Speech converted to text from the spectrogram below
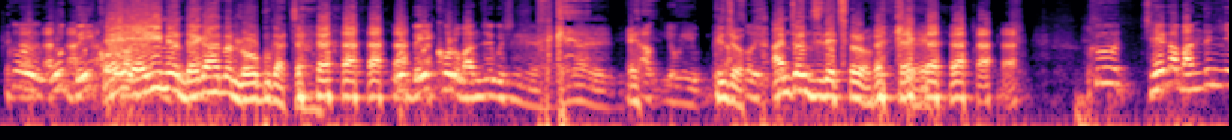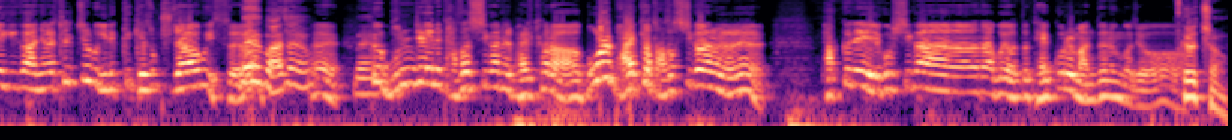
그 옷 메이커로 애, L이면 내가 하면 love. 만- 옷 메이커로 만들고 싶네요. 옛날 딱 여기 딱 그죠? 안전지대처럼. 이렇게. 그 제가 만든 얘기가 아니라 실제로 이렇게 계속 주장하고 있어요. 네, 맞아요. 네. 네. 그 문재인의 다섯 시간을 밝혀라. 뭘 밝혀 다섯 시간을 박근혜 일곱 시간하고의 어떤 대꾸를 만드는 거죠. 그렇죠.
